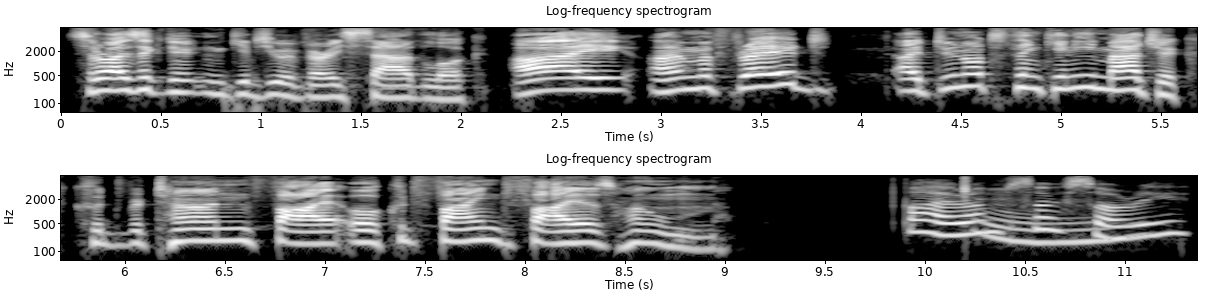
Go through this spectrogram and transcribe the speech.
Sir Isaac Newton gives you a very sad look. I, I'm afraid I do not think any magic could return fire or could find fire's home. Fire, I'm so sorry.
